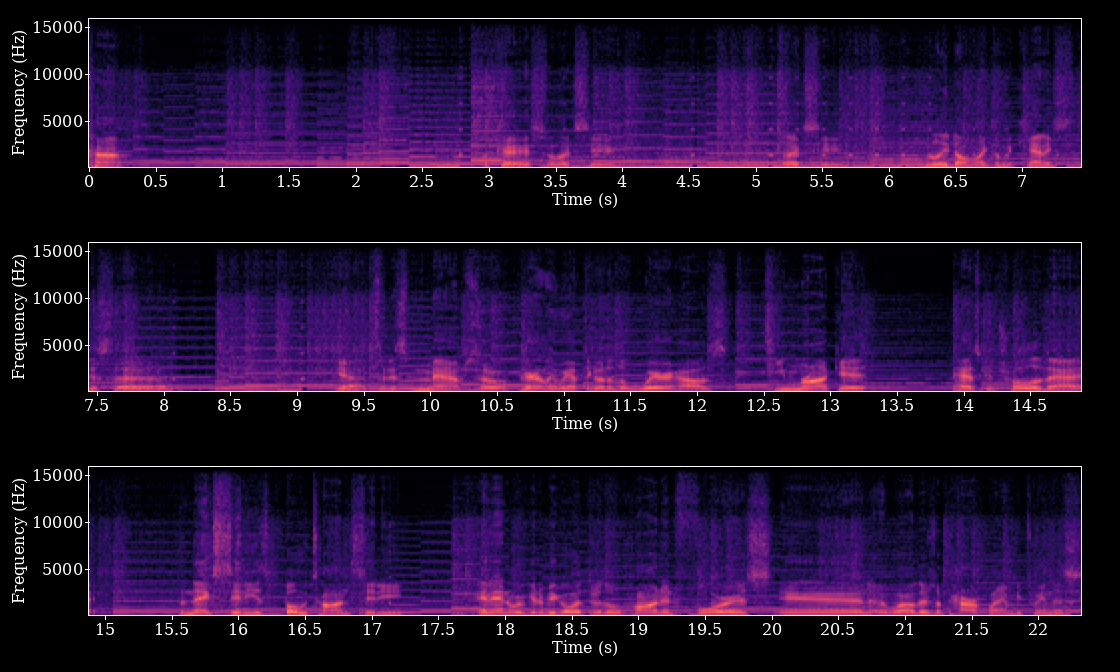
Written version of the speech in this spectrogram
Huh. Okay, so let's see. Let's see. Really don't like the mechanics to this, uh, yeah, to this map. So apparently we have to go to the warehouse. Team Rocket has control of that. The next city is Botan City. And then we're going to be going through the Haunted Forest. And, wow, there's a power plant between this?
